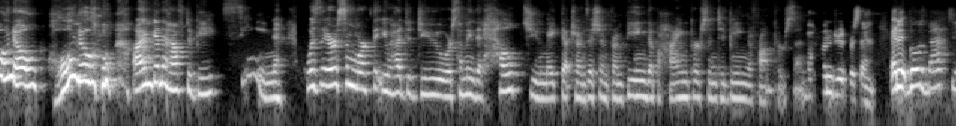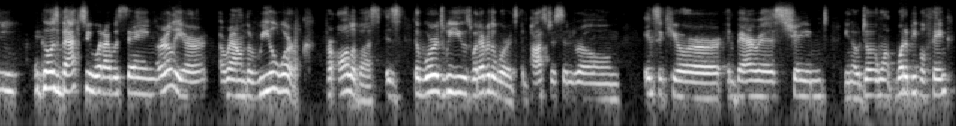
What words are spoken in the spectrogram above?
"Oh no, oh no, I'm going to have to be seen." Was there some work that you had to do, or something that helped you make that transition from being the behind person to being the front person? A hundred percent, and it goes back to it goes back to what I was saying earlier around the real work for all of us is the words we use, whatever the words, imposter syndrome, insecure, embarrassed, shamed, you know, don't want, what do people think?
